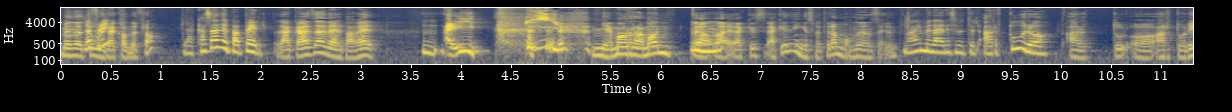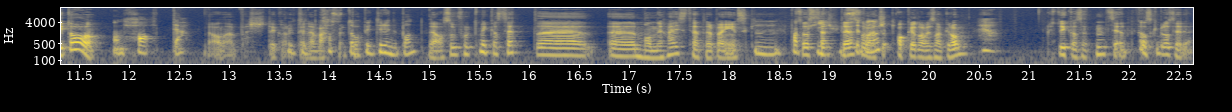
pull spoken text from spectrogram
men vet du hvor jeg kan det fra? La casa de papel. La casa del papel. Mm. Ei! mi amor Ramón. Ja, nei, det er, ikke, det er ikke ingen som heter Ramón i den serien. Nei, men det er en som heter Arturo. Artur og Arturito. Han hater jeg. Ja, den er den verste karakteren jeg har vært med på. opp i trynet på han. Ja, så folk som ikke har sett uh, uh, Money Heist, heter det på engelsk. Mm, Så sett det, så vet du akkurat hva vi snakker om. Ja. Du ikke har sett den, se den. Ganske bra serie.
